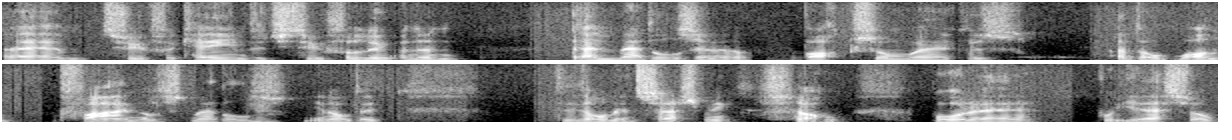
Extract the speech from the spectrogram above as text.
Um, two for Cambridge, two for Luton, and then medals in a box somewhere because I don't want finalist medals. You know, they they don't interest me. So, but uh, but yeah, so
